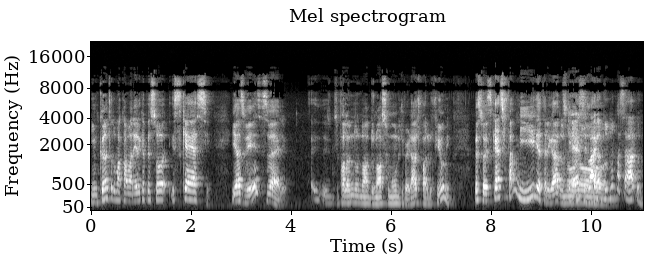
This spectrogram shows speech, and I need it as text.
Encanta de uma tal maneira que a pessoa esquece. E às vezes, velho, falando do, no- do nosso mundo de verdade, fora do filme, a pessoa esquece família, tá ligado? No- Esquece, no- larga tudo no passado.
